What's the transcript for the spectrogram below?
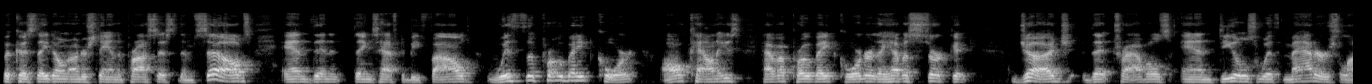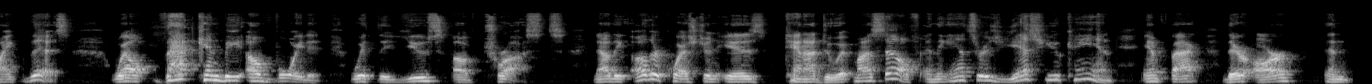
because they don't understand the process themselves. And then things have to be filed with the probate court all counties have a probate court or they have a circuit judge that travels and deals with matters like this. Well, that can be avoided with the use of trusts. Now, the other question is, can I do it myself? And the answer is yes, you can. In fact, there are, and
